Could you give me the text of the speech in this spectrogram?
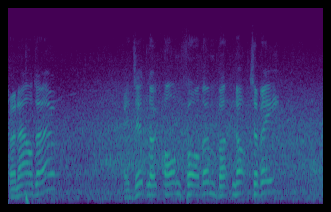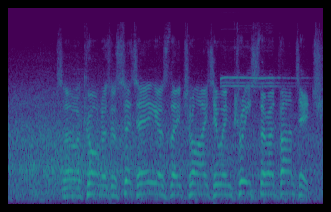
Ronaldo. It did look on for them, but not to be. So a corner to City as they try to increase their advantage.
